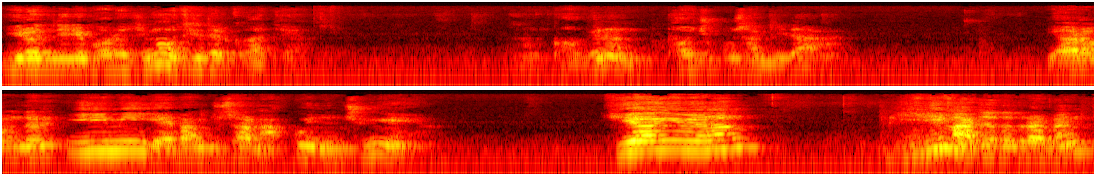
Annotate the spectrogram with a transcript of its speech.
이런 일이 벌어지면 어떻게 될 것 같아요? 어, 거기는 더 죽고 삽니다. 여러분들은 이미 예방주사를 맞고 있는 중이에요. 기왕이면은 미리 맞아들라면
